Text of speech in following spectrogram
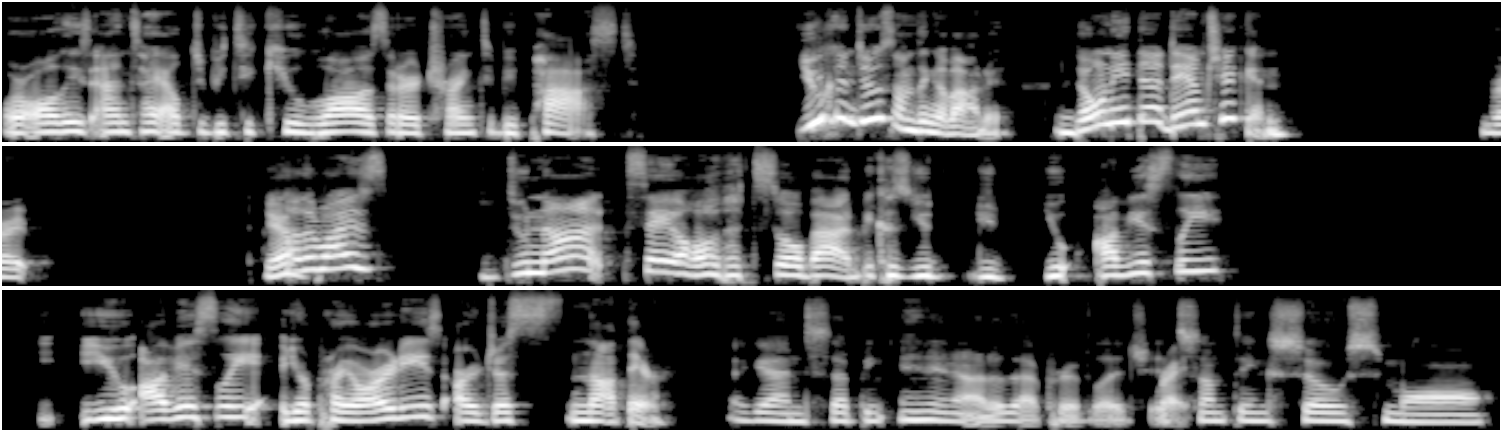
or all these anti LGBTQ laws that are trying to be passed. You can do something about it. Don't eat that damn chicken. Right. Yeah. Otherwise, do not say, oh, that's so bad, because you you you obviously you obviously your priorities are just not there again stepping in and out of that privilege it's Right. something so small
